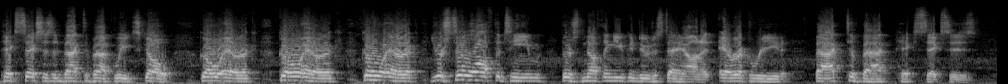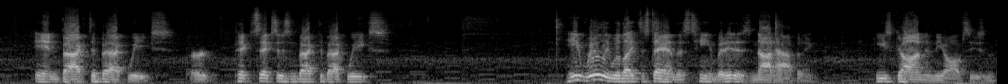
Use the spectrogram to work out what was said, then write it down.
Pick sixes in back-to-back weeks. Go. Go, Eric. Go, Eric. Go, Eric. You're still off the team. There's nothing you can do to stay on it. Eric Reid, back-to-back pick sixes in back-to-back weeks. Or pick sixes in back-to-back weeks. He really would like to stay on this team, but it is not happening. He's gone in the offseason.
